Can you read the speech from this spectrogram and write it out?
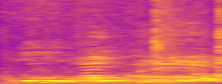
Boa! Boa!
